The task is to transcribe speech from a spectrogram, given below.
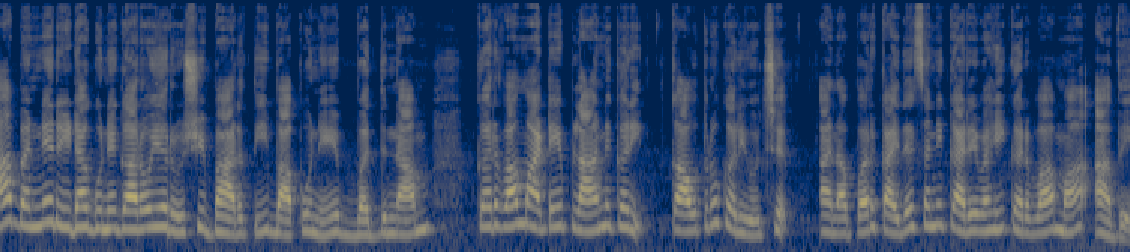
આ બંને રેડા ગુનેગારોએ ઋષિ ભારતી બાપુને બદનામ કરવા માટે પ્લાન કરી કાવતરો કર્યો છે. આના પર કાયદેસરની કાર્યવાહી કરવામાં આવે.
